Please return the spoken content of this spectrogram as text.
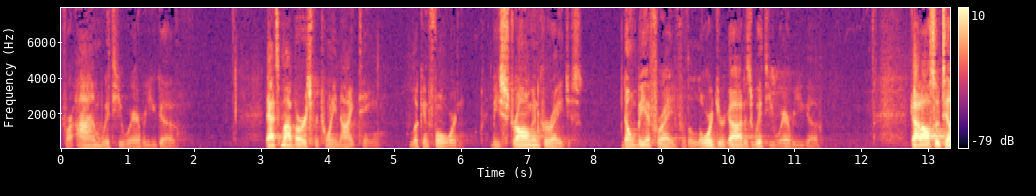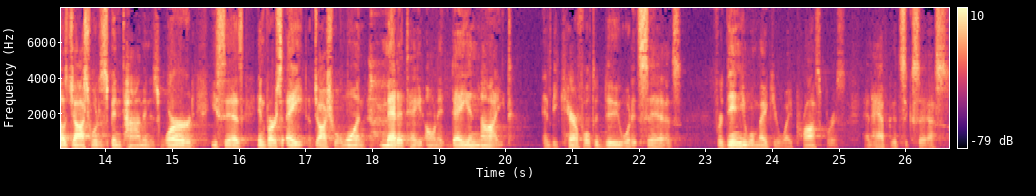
for I am with you wherever you go. That's my verse for 2019, looking forward. Be strong and courageous. Don't be afraid, for the Lord your God is with you wherever you go. God also tells Joshua to spend time in His Word. He says in verse 8 of Joshua 1 meditate on it day and night and be careful to do what it says, for then you will make your way prosperous and have good success.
